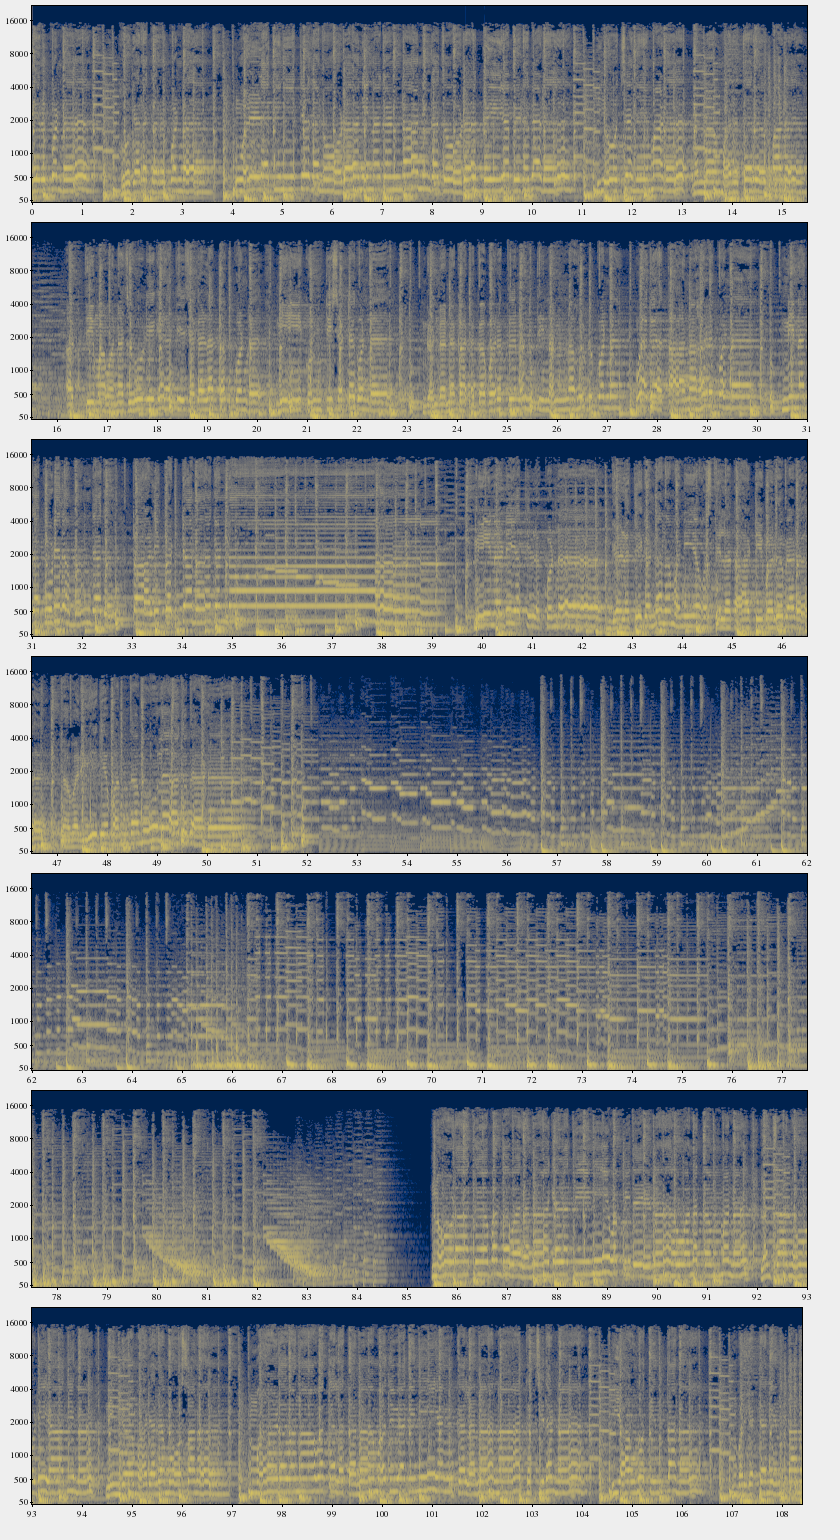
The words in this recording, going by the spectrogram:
ಹೇರ್ಕೊಂಡ, ಹೋಗ್ಯಾರ ಕರ್ಕೊಂಡ. ಒಳ್ಳೆ ನೀ ತಿಳಿದ ನೋಡ, ನಿನ್ನ ಗಂಡ ನಿಂಗ ಜೋಡ, ಕೈಯ ಬಿಡಬೇಡ. ಯೋಚನೆ ಮಾಡ, ನನ್ನ ಮರತರ ಪಾಡ. ಅತ್ತಿ ಮಾವನ ಜೋಡಿ ಗೆಳತಿ ಜಗಳ ತಕ್ಕೊಂಡ, ನೀ ಕುಂತಿ ಶಟಗೊಂಡ. ಗಂಡನ ಕಾಟಕ ಬರತು ನಂತಿ ನನ್ನ ಹುಡುಕೊಂಡ ಒಗ ತಾನ ಹರಕೊಂಡ. ನಿನಗ ಕುಡಿದ ಮಂದ್ಯಾಗ ತಾಳಿ ಕಟ್ಟನ ಗಂಡ. ನೀ ನಡಿಯ ತಿಳ್ಕೊಂಡ, ಗೆಳತಿ ಗಂಡನ ಮನೆಯ ಹೊಸ್ತಿಲ ದಾಟಿ ಬರಬೇಡ ತವರಿಗೆ ಬಂದ ಮೂಲ ಆಗಬೇಡ ಬಂದವರನ ಗೆಳತಿ ನೀ ಒಪ್ಪಿದೇನ ಅವನ ತಮ್ಮನ ಲಂಚ ನೋಡಿ ಆದಿನ ನಿಂಗ ಮಾಡ್ಯಾರ ಮೋಸನ. ಮಾಡವನ ಒಕ್ಕಲತನ ಮದುವೆ ದಿನಿ ಅಂಕಲನ, ನಾ ಕಚ್ಚಿದಣ್ಣ. ಯಾವನೋ ತಿಂತಾನ, ಬರಿಗಟ್ಟ ನಿಂತಾನ.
